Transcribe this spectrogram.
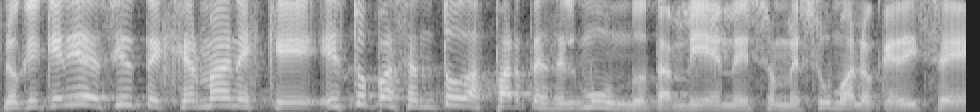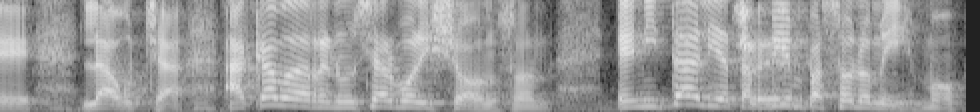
Lo que quería decirte, Germán, es que esto pasa en todas partes del mundo también. Eso me suma a lo que dice Laucha. Acaba de renunciar Boris Johnson. En Italia también pasó lo mismo.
